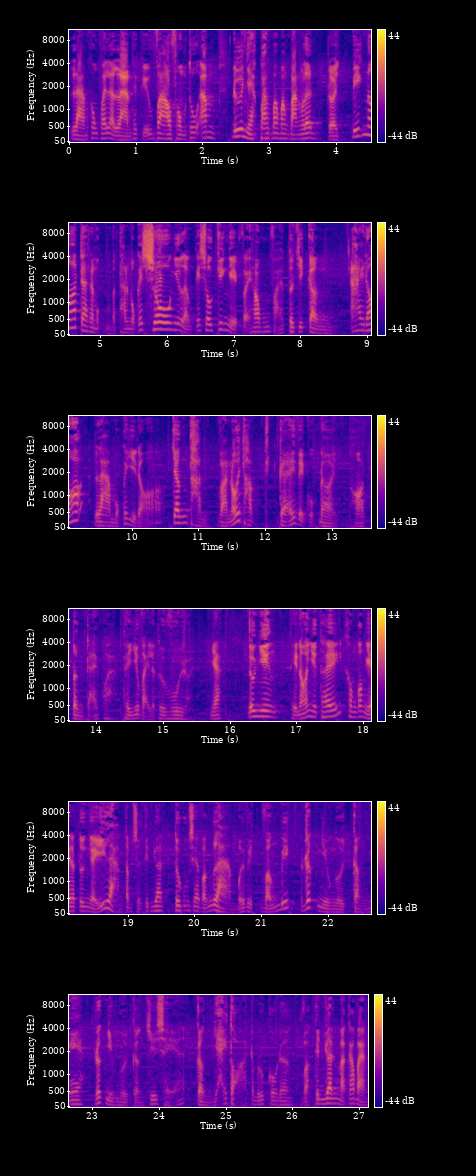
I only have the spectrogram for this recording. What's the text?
làm không phải là làm theo kiểu vào phòng thu âm, đưa nhạc bằng bằng bằng bằng lên, rồi biến nó ra thành một thành một cái show như là một cái show chuyên nghiệp vậy. Không không phải. Tôi chỉ cần ai đó làm một cái gì đó chân thành và nói thật, kể về cuộc đời họ từng trải qua, thì như vậy là tôi vui rồi nha đương nhiên, thì nói như thế không có nghĩa là tôi nghĩ làm tâm sự kinh doanh. Tôi cũng sẽ vẫn làm bởi vì vẫn biết rất nhiều người cần nghe, rất nhiều người cần chia sẻ, cần giải tỏa trong lúc cô đơn. Và kinh doanh mà các bạn,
